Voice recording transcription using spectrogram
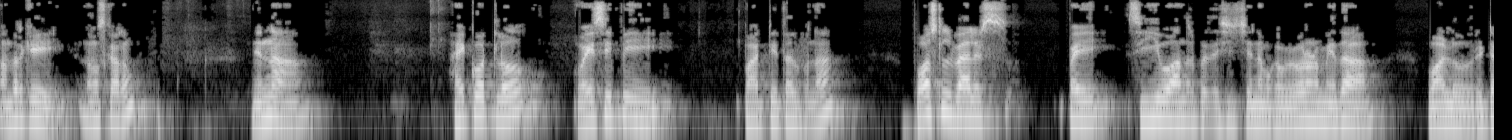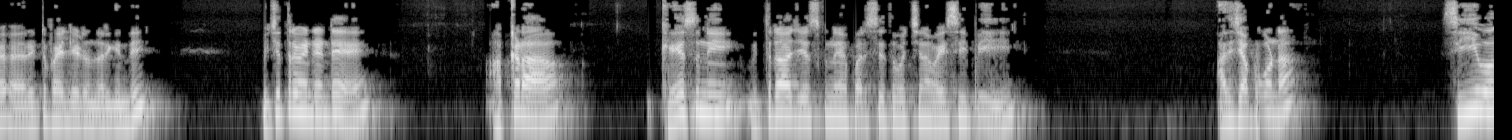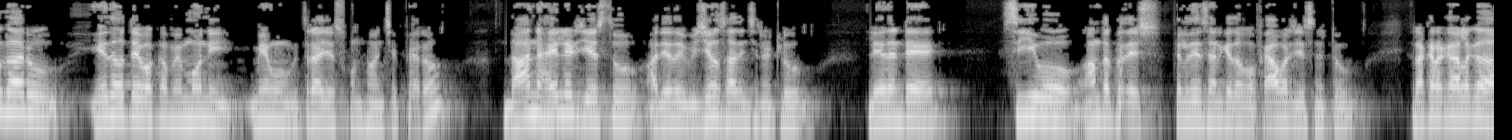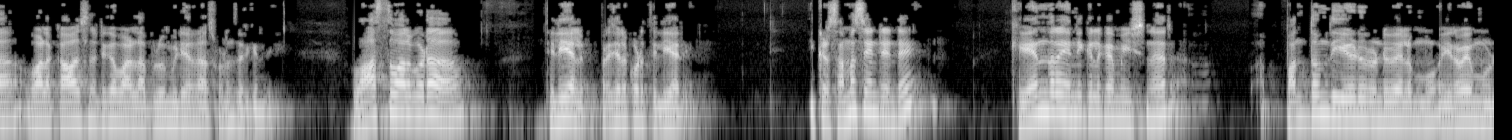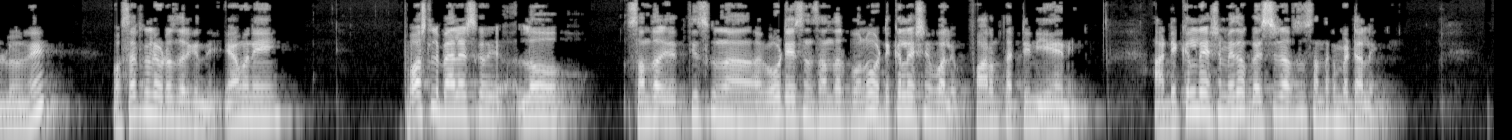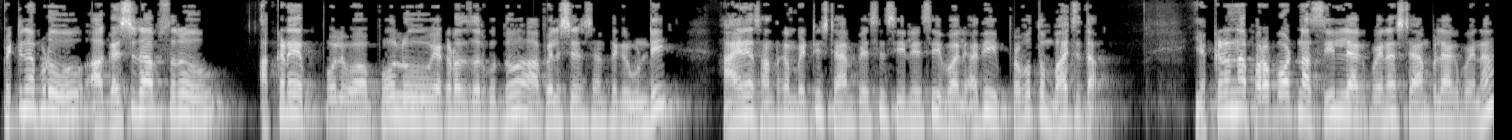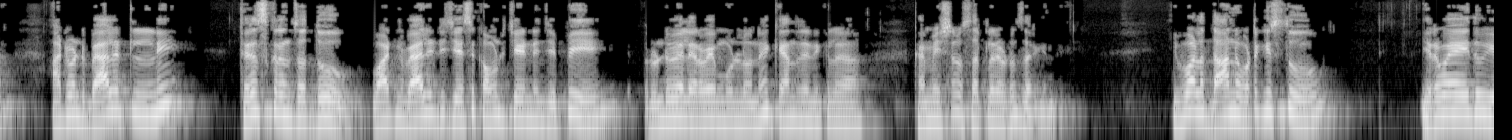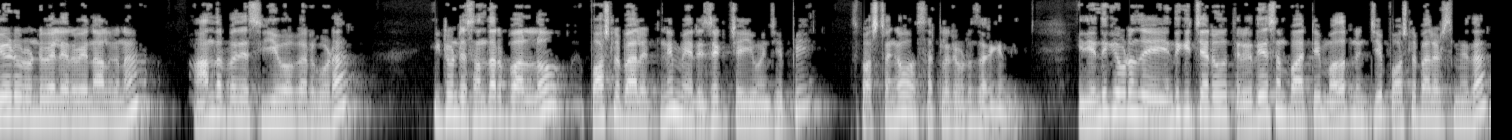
అందరికీ నమస్కారం. నిన్న హైకోర్టులో వైసీపీ పార్టీ తరఫున పోస్టల్ బ్యాలెట్స్ పై సీఈఓ ఆంధ్రప్రదేశ్ ఇచ్చిన ఒక వివరణ మీద వాళ్ళు రిట రిట్ ఫైల్ చేయడం జరిగింది. విచిత్రం ఏంటంటే అక్కడ కేసుని విత్డ్రా చేసుకునే పరిస్థితి వచ్చిన వైసీపీ అది చెప్పకుండా సిఇఓ గారు ఏదైతే ఒక మెమోని మేము విత్డ్రా చేసుకుంటున్నాం అని చెప్పారో దాన్ని హైలైట్ చేస్తూ అదేదో విజయం సాధించినట్లు లేదంటే సిఇఓ ఆంధ్రప్రదేశ్ తెలుగుదేశానికి ఏదో ఒక ఫేవర్ చేసినట్టు రకరకాలుగా వాళ్ళకి కావాల్సినట్టుగా వాళ్ళ బ్లూ మీడియా రాసుకోవడం జరిగింది. వాస్తవాలు కూడా తెలియాలి ప్రజలకు కూడా తెలియాలి. ఇక్కడ సమస్య ఏంటంటే కేంద్ర ఎన్నికల కమిషనర్ పంతొమ్మిది ఏడు రెండు వేల మూ ఇరవై మూడులోనే ఒక సర్కిల్ ఇవ్వడం జరిగింది. ఏమని? పోస్టల్ బ్యాలెట్స్లో సంద తీసుకున్న ఓటు వేసిన సందర్భంలో డిక్లరేషన్ ఇవ్వాలి ఫారం థర్టీన్ ఏ అని. ఆ డిక్లరేషన్ మీద గజిస్టెడ్ ఆఫీసర్ సంతకం పెట్టాలి. పెట్టినప్పుడు ఆ గజిస్టెడ్ ఆఫీసరు అక్కడే పోలు పోలు ఎక్కడ జరుగుద్దో ఆ పోలీస్ స్టేషన్ సెంటర్ దగ్గర ఉండి ఆయనే సంతకం పెట్టి స్టాంప్ వేసి సీల్ వేసి ఇవ్వాలి. అది ప్రభుత్వం బాధ్యత. ఎక్కడన్నా పొరపాటున సీల్ లేకపోయినా స్టాంప్ లేకపోయినా అటువంటి బ్యాలెట్లని తిరస్కరించొద్దు. వాటిని వ్యాలిడిటీ చేసి కౌంట్ చేయండి అని చెప్పి రెండు వేల ఇరవై మూడులోనే కేంద్ర ఎన్నికల కమిషనర్ సర్కులర్ ఇవ్వడం జరిగింది. ఇవాళ దాన్ని ఉటకిస్తూ ఇరవై ఐదు ఏడు రెండు వేల ఇరవై నాలుగున ఆంధ్రప్రదేశ్ సీఈఓ గారు కూడా ఇటువంటి సందర్భాల్లో పోస్టల్ బ్యాలెట్ని మేము రిజెక్ట్ చేయమని చెప్పి స్పష్టంగా ఒక సర్కులర్ ఇవ్వడం జరిగింది. ఇది ఎందుకు ఇవ్వడం ఎందుకు ఇచ్చారు? తెలుగుదేశం పార్టీ మొదటి నుంచి పోస్టల్ బ్యాలెట్స్ మీద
